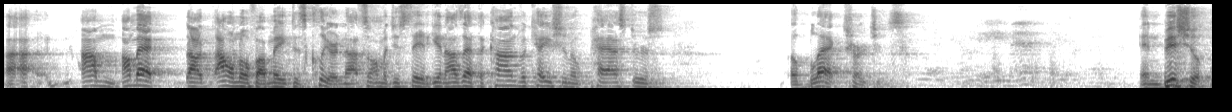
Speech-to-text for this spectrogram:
I, am I'm, I'm at, I, I, don't know if I made this clear or not, so I'm going to just say it again. I was at the convocation of pastors of black churches. And Bishop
